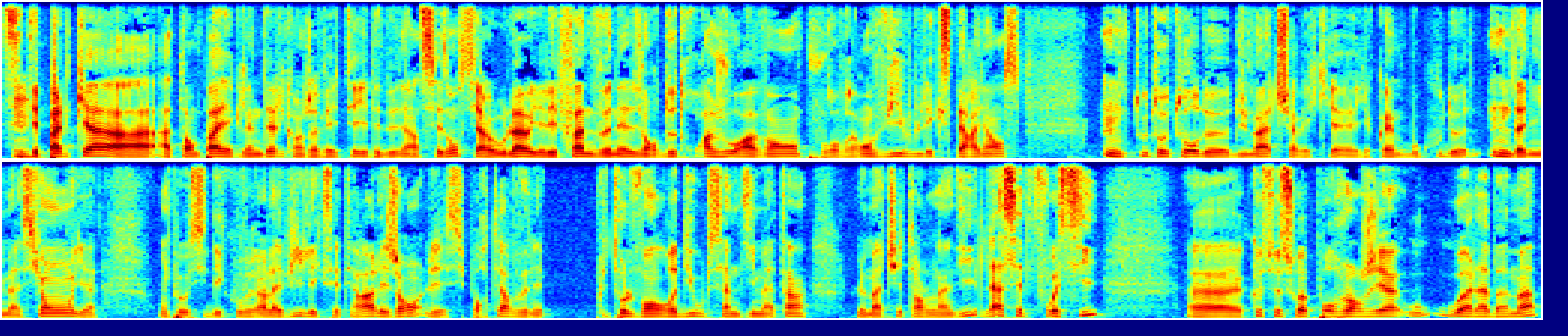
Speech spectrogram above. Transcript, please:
C'était mm. pas le cas à, à, Tampa et à Glendale quand j'avais été les deux dernières saisons, c'est-à-dire où là où les fans venaient genre 2-3 jours avant pour vraiment vivre l'expérience tout autour de, du match avec il y, a quand même beaucoup d'animation, on peut aussi découvrir la ville, etc. Les gens, les supporters venaient plutôt le vendredi ou le samedi matin, le match étant le lundi. Là cette fois-ci, euh, que ce soit pour Georgia ou, ou Alabama,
